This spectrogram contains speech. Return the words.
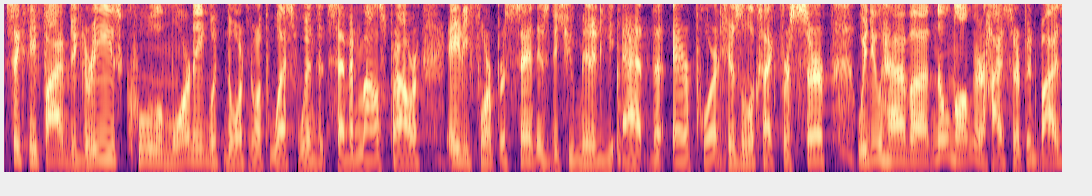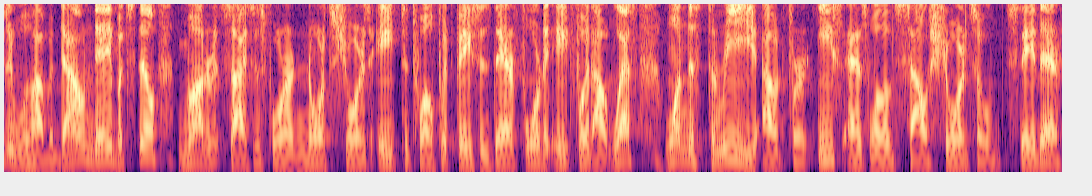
65 degrees, cool morning with north-northwest winds at 7 miles per hour. 84% is the humidity at the airport. Here's what it looks like for surf. We do have uh, no longer a high surf advisory. We'll have a down day, but still moderate size sizes for our north shores, 8 to 12 foot faces there, 4 to 8 foot out west, 1 to 3 out for east as well as south shore. So stay there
